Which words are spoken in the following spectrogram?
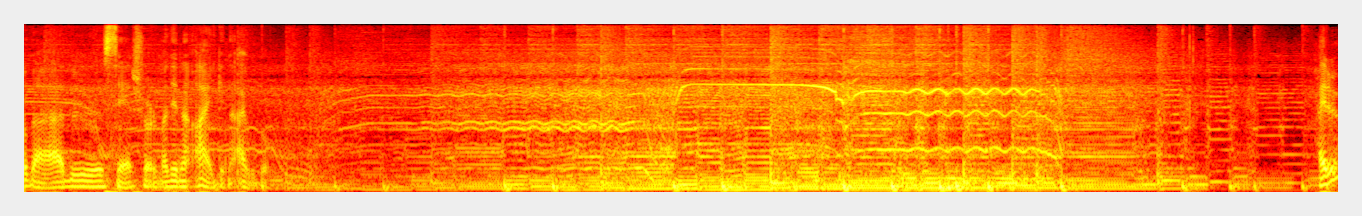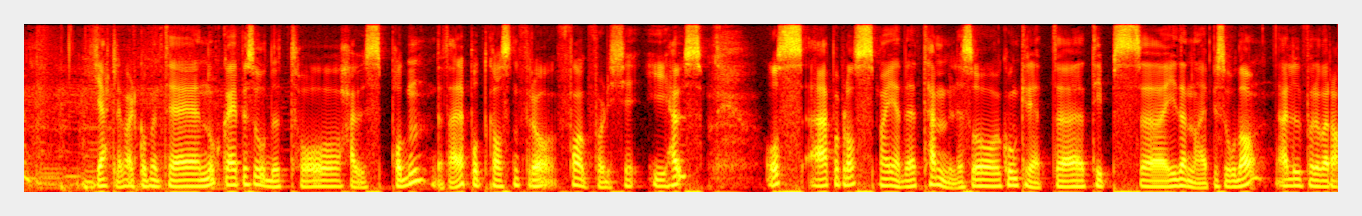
på det du ser sjøl med dine egne øyne. Hei, du. Hjertelig velkommen til nok en episode av Hauspodden. Dette er podkasten fra fagfolket i Haus. Oss er på plass med å gi deg temmelig så konkrete tips eh, i denne episoden. Eller for å være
